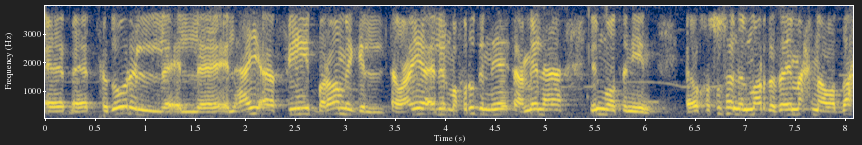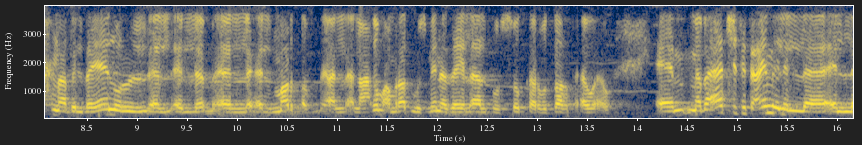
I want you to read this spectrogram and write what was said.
آه، في دور ال- ال- الهيئة في برامج التوعية اللي المفروض إن هي تعملها للمواطنين. آه، خصوصا المرضى زي ما إحنا وضحنا بالبيان المرضى اللي عندهم أمراض مزمنة زي القلب والسكر والضغط أو أو. آه، ما بقتش تتعمل ال ال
